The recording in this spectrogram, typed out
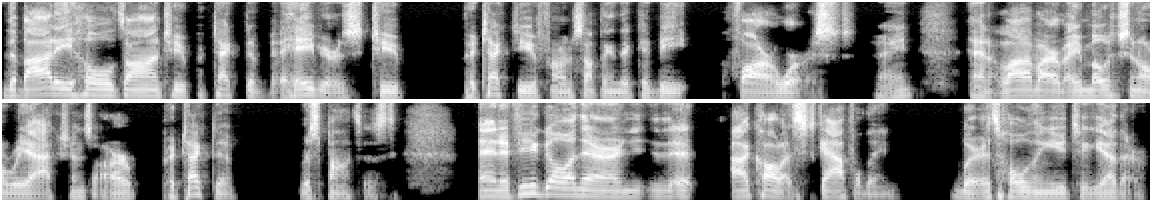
the body holds on to protective behaviors to protect you from something that could be far worse. Right. And a lot of our emotional reactions are protective responses. And if you go in there and it, I call it scaffolding, where it's holding you together.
